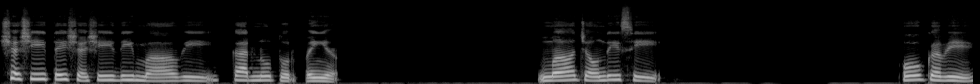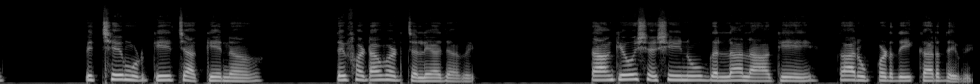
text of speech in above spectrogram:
ਸ਼ਸ਼ੀ ਤੇ ਸ਼ਸ਼ੀ ਦੀ ਮਾਂ ਵੀ ਘਰ ਨੂੰ ਤੁਰ ਪਈਆਂ। ਮਾਂ ਚਾਹੁੰਦੀ ਸੀ, ਉਹ ਕਵੀ ਪਿੱਛੇ ਮੁੜ ਕੇ ਝਾਕੇ ਨਾ ਤੇ ਫਟਾਫਟ ਚਲਿਆ ਜਾਵੇ, ਤਾਂ ਕਿ ਉਹ ਸ਼ਸ਼ੀ ਨੂੰ ਗੱਲਾਂ ਲਾ ਕੇ ਘਰ ਉੱਪੜਦੀ ਕਰ ਦੇਵੇ।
